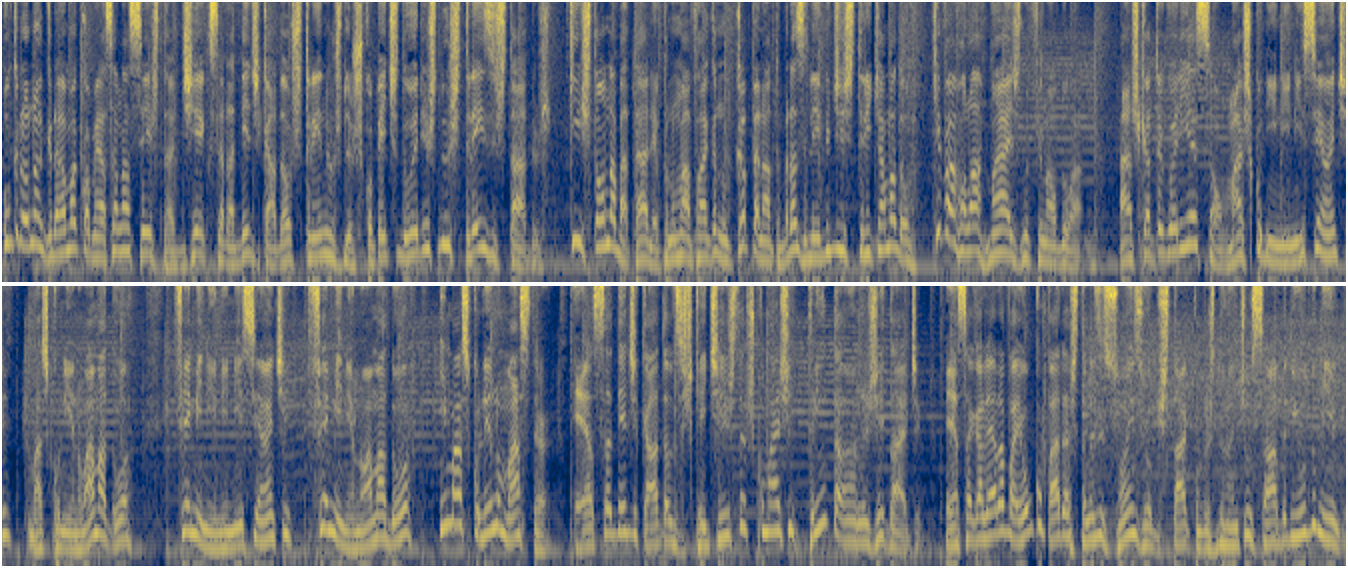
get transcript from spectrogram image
O cronograma começa na sexta, dia que será dedicado aos treinos dos competidores dos três estados, que estão na batalha por uma vaga no Campeonato Brasileiro de Street Amador, que vai rolar mais no final do ano. As categorias são masculino iniciante, masculino amador, feminino iniciante, feminino amador e masculino master. Essa dedicada aos skatistas com mais de 30 anos de idade. Essa galera vai ocupar as transições e obstáculos durante o sábado e o domingo,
